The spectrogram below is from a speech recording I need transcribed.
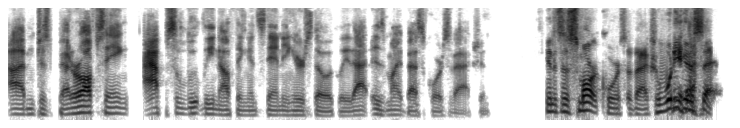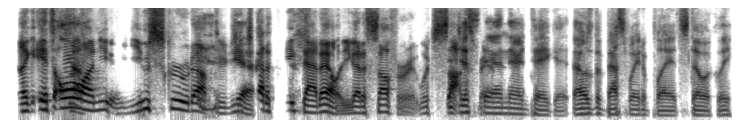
I'm just better off saying absolutely nothing and standing here stoically. That is my best course of action and it's a smart course of action. What are you yeah. gonna say? Like it's all no. on you. You screwed up, dude. You yeah. just got to take that L. You got to suffer it, which sucks. You just stand man. there and take it. That was the best way to play it stoically.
